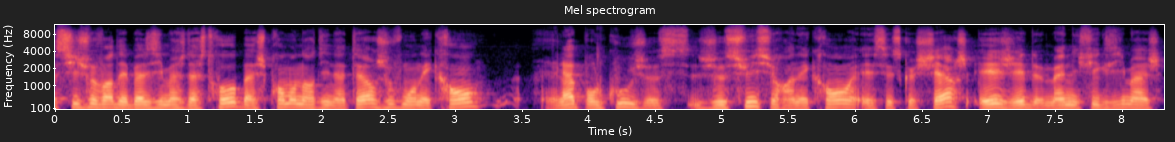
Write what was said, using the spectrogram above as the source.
si je veux voir des belles images d'astro, bah, je prends mon ordinateur, j'ouvre mon écran, et là, pour le coup, je, suis sur un écran et c'est ce que je cherche, et j'ai de magnifiques images.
